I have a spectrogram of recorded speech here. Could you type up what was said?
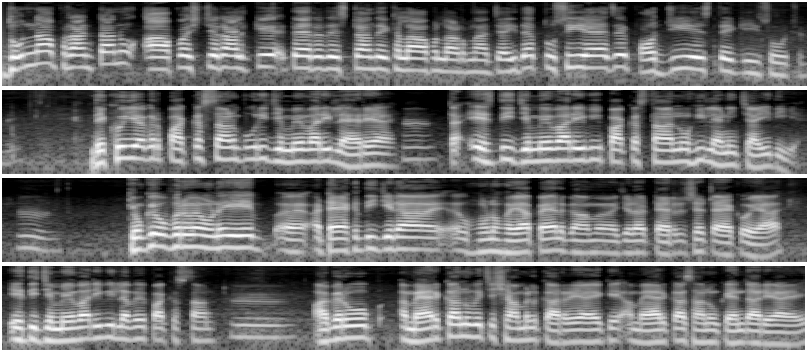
ਦੋਨਾਂ ਫਰੰਟਾਂ ਨੂੰ ਆਪਸ 'ਚ ਰਲ ਕੇ ਟੈਰਰਿਸਟਾਂ ਦੇ ਖਿਲਾਫ ਲੜਨਾ ਚਾਹੀਦਾ। ਤੁਸੀਂ ਐਜ਼ ਅ ਫੌਜੀ ਇਸ ਤੇ ਕੀ ਸੋਚਦੇ? ਦੇਖੋ ਜੀ ਅਗਰ ਪਾਕਿਸਤਾਨ ਪੂਰੀ ਜ਼ਿੰਮੇਵਾਰੀ ਲੈ ਰਿਹਾ ਹੈ ਹਾਂ। ਤਾਂ ਇਸ ਦੀ ਜ਼ਿੰਮੇਵਾਰੀ ਵੀ ਪਾਕਿਸਤਾਨ ਨੂੰ ਹੀ ਲੈਣੀ ਚਾਹੀਦੀ ਹੈ। ਹੂੰ। ਕਿਉਂਕਿ ਉਹ ਫਿਰ ਹੁਣ ਇਹ ਅਟੈਕ ਦੀ ਜਿਹੜਾ ਹੁਣ ਹੋਇਆ ਪਹਿਲਗਾਮ ਜਿਹੜਾ ਟੈਰਰਿਸਟ ਅਟੈਕ ਹੋਇਆ ਇਸ ਦੀ ਜ਼ਿੰਮੇਵਾਰੀ ਵੀ ਲਵੇ ਪਾਕਿਸਤਾਨ। ਅਗਰ ਉਹ ਅਮਰੀਕਾ ਨੂੰ ਵਿੱਚ ਸ਼ਾਮਿਲ ਕਰ ਰਿਹਾ ਹੈ ਕਿ ਅਮਰੀਕਾ ਸਾਨੂੰ ਕਹਿੰਦਾ ਰਿਹਾ ਹੈ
